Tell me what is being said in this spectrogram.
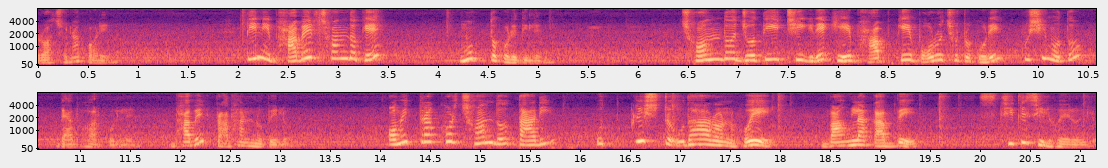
রচনা করেন। তিনি ভাবের ছন্দকে মুক্ত করে দিলেন। ছন্দ জ্যোতি ঠিক রেখে ভাবকে বড় ছোট করে খুশি মতো ব্যবহার করলেন। ভাবের প্রাধান্য পেল। অমিত্রাক্ষর ছন্দ তারই উৎকৃষ্ট উদাহরণ হয়ে বাংলা কাব্যে স্থিতিশীল হয়ে রইল।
